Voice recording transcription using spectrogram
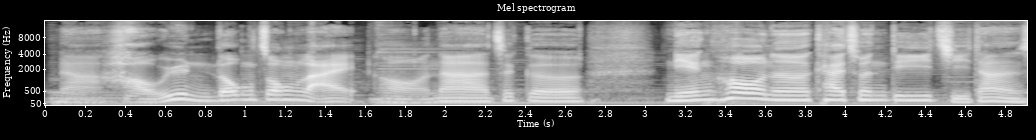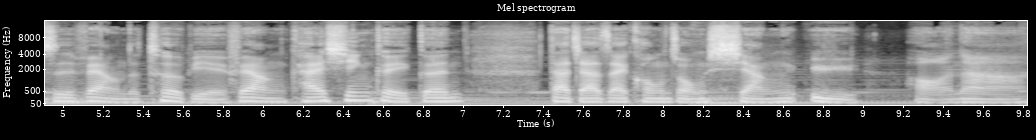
那好运隆中来。哦，那这个年后呢，开春第一集当然是非常的特别，非常开心可以跟大家在空中相遇。好，那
